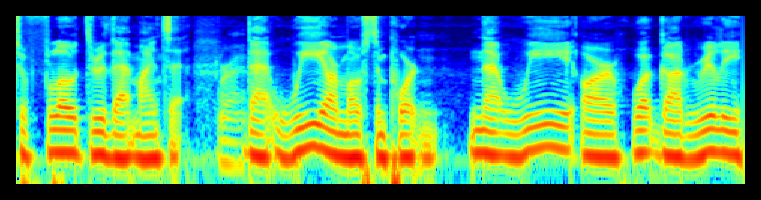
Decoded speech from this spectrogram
to flow through that mindset Right. that we are most important and that we are what God really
